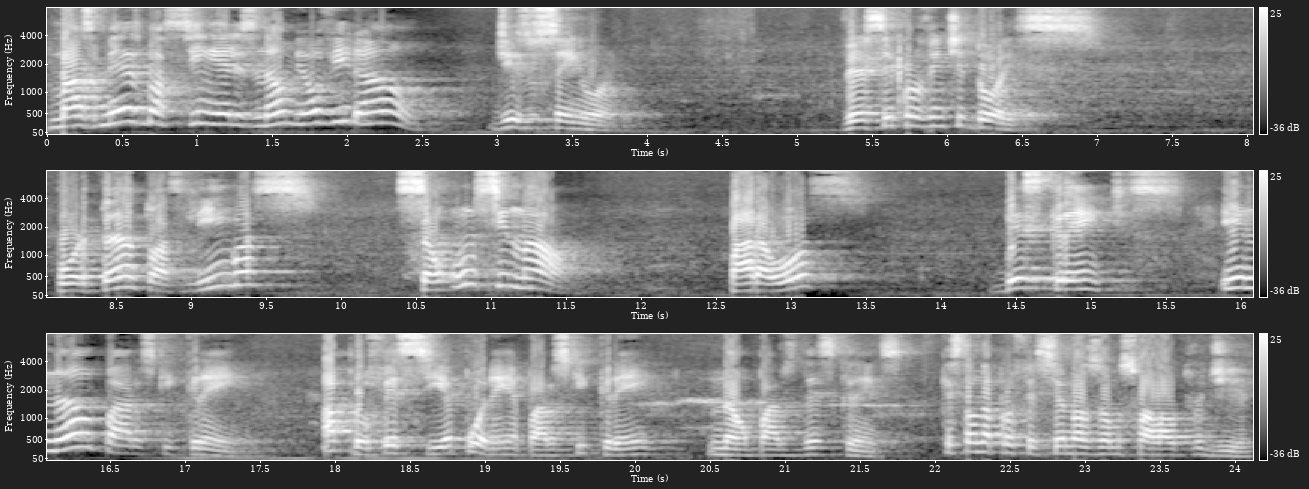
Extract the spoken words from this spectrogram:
Mas mesmo assim eles não me ouvirão. diz o Senhor. Versículo 22. Portanto, as línguas são um sinal para os descrentes e não para os que creem. A profecia, porém, é para os que creem, não para os descrentes. A questão da profecia nós vamos falar outro dia.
